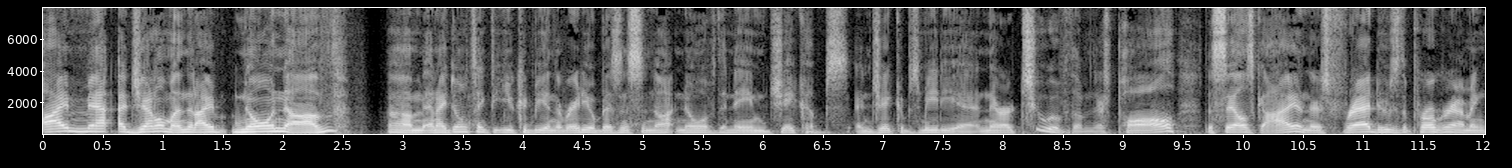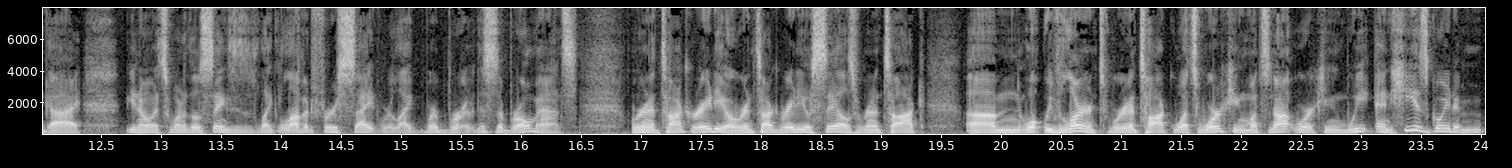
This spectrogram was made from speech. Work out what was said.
I met a gentleman that I've known of um, and I don't think that you could be in the radio business and not know of the name Jacobs and Jacobs Media. And there are two of them. There's Paul, the sales guy, and there's Fred, who's the programming guy. You know, it's one of those things. It's like love at first sight. We're like, we're bro- this is a bromance. We're going to talk radio. We're going to talk radio sales. We're going to talk um, what we've learned. We're going to talk what's working, what's not working. We and he is going to.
